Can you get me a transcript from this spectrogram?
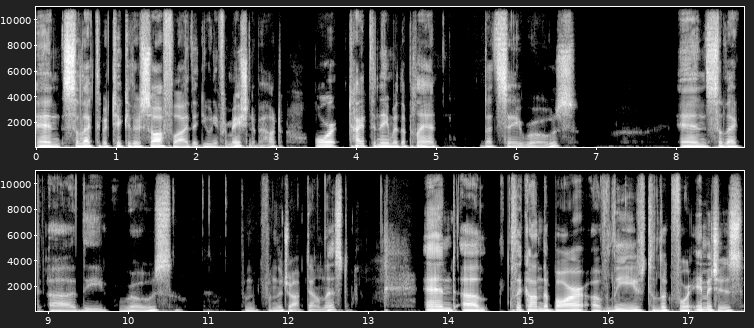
and select a particular sawfly that you need information about, or type the name of the plant, let's say rose, and select uh, the rose from, from the drop-down list, and uh, click on the bar of leaves to look for images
